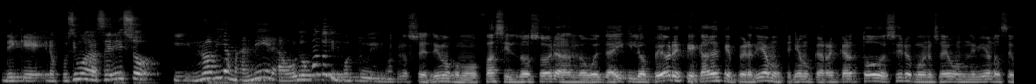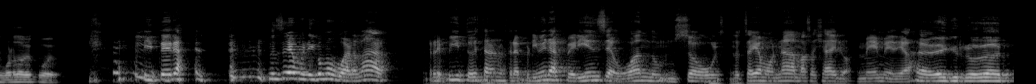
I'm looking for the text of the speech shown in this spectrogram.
de que nos pusimos a hacer eso y no había manera, boludo. ¿Cuánto tiempo estuvimos? No sé, tuvimos como fácil dos horas dando vuelta ahí. Y lo peor es que cada vez que perdíamos teníamos que arrancar todo de cero porque no sabíamos dónde mierda se guardaba el juego. Literal. No sabíamos ni cómo guardar. Repito, esta era nuestra primera experiencia jugando un Souls. No sabíamos nada más allá de los memes de "Ah, hay que rodar.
